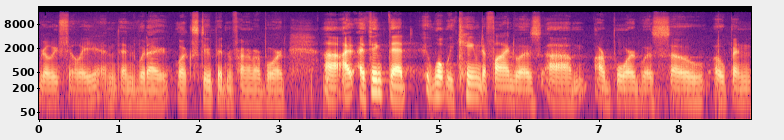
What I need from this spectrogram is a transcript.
really silly and, and would I look stupid in front of our board? Uh, I, I think that what we came to find was um, our board was so open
